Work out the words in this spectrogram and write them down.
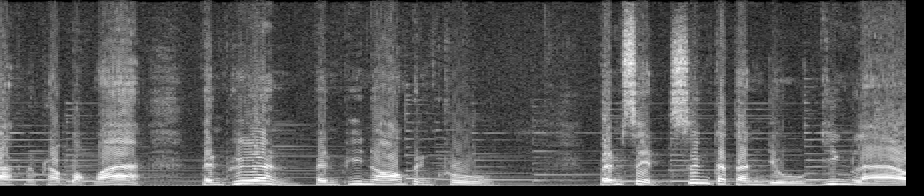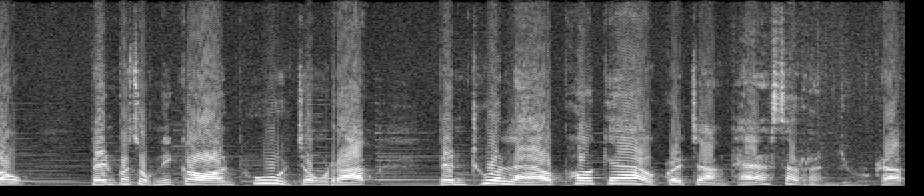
รักนะครับ บอกว่าเป็นเพื่อนเป็นพี่น้องเป็นครู เป็นสิทธิ์ซึ่งกตัญญูยิ่งแล้ว เป็นประสบนิกรผู้จงรัก เป็นทั่วแล้วพ่อแก้วกระจ่างแท้สรัญยูครับ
